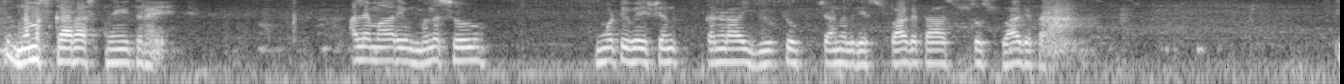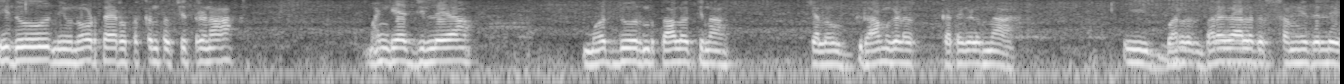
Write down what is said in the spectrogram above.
ನಮಸ್ಕಾರ ಸ್ನೇಹಿತರೆ. ಅಲೆಮಾರಿ ಮನಸ್ಸು, ಮೋಟಿವೇಶನ್ ಕನ್ನಡ ಯೂಟ್ಯೂಬ್ ಚಾನಲ್ಗೆ ಸ್ವಾಗತ, ಸುಸ್ವಾಗತ. ಇದು ನೀವು ನೋಡ್ತಾ ಇರತಕ್ಕಂಥ ಚಿತ್ರಣ, ಮಂಡ್ಯ ಜಿಲ್ಲೆಯ ಮದ್ದೂರು ತಾಲೂಕಿನ ಕೆಲವು ಗ್ರಾಮಗಳ ಕಥೆಗಳನ್ನು ಈ ಬರ, ಬರಗಾಲದ ಸಮಯದಲ್ಲಿ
